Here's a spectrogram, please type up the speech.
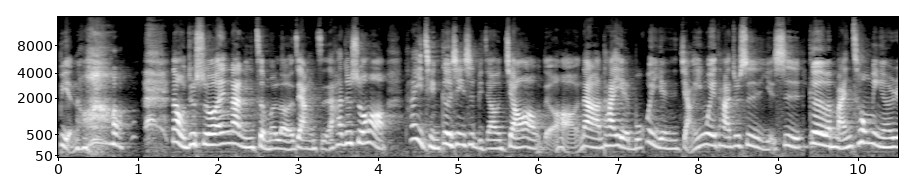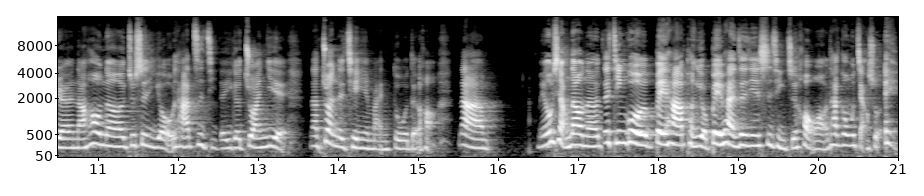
变哈。”那我就说：“哎，那你怎么了？”这样子，他就说：“哈，他以前个性是比较骄傲的哈，那他也不会演讲，因为他就是也是一个蛮聪明的人，然后呢，就是有他自己的一个专业，那赚的钱也蛮多的哈。那没有想到呢，在经过被他朋友背叛这件事情之后哦，他跟我讲说，哎，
